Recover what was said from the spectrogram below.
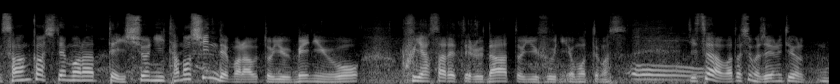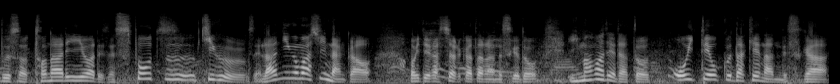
参加してもらって一緒に楽しんでもらうというメニューを増やされてるなというふうに思ってます。実は私も JNT のブースの隣はですね、スポーツ器具、ランニングマシンなんかを置いていらっしゃる方なんですけど、今までだと置いておくだけなんですが、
